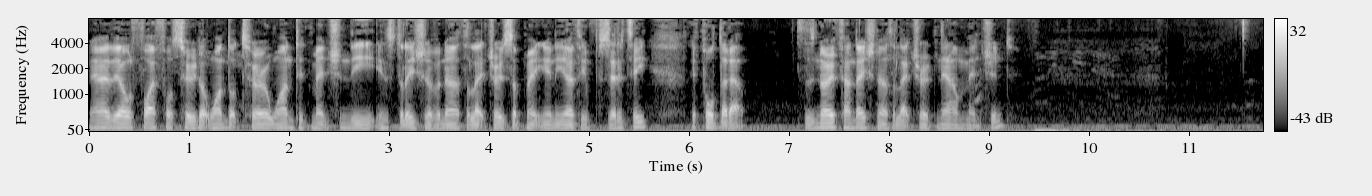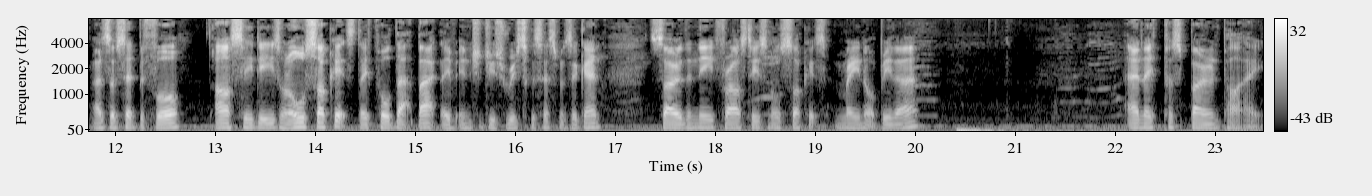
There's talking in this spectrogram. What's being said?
Yeah, the old 542.1.201 did mention the installation of an earth electrode supplementing any earthing facility. They've pulled that out. So there's no foundation earth electrode now mentioned. As I've said before, RCDs on all sockets, they've pulled that back. They've introduced risk assessments again. So the need for RCDs on all sockets may not be there. And they've postponed Part 8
